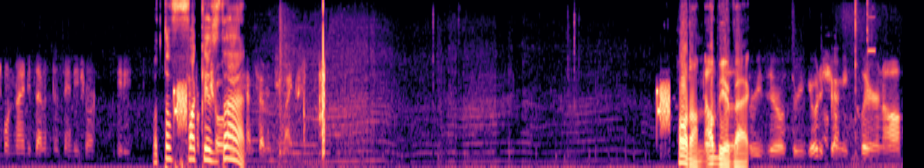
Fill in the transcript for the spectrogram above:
2097 to Sandy Shore PD. What the fuck is that? 1072 Mike. Hold on, I'll be right back. 303, go to show me clearing off.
